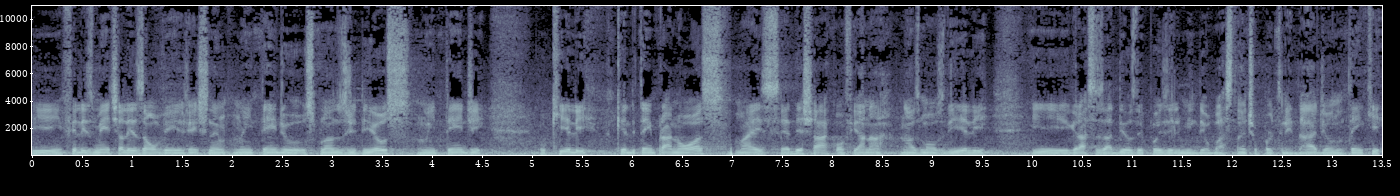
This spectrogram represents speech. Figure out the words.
E infelizmente a lesão veio. A gente não, não entende os planos de Deus, não entende o que ele, que ele tem para nós, mas é deixar confiar na, nas mãos dele e graças a Deus depois ele me deu bastante oportunidade, eu não tenho que,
